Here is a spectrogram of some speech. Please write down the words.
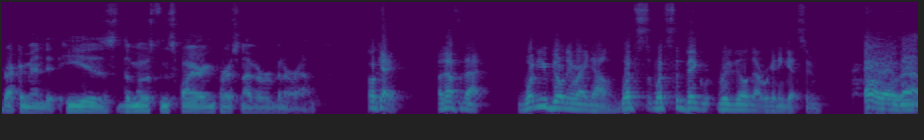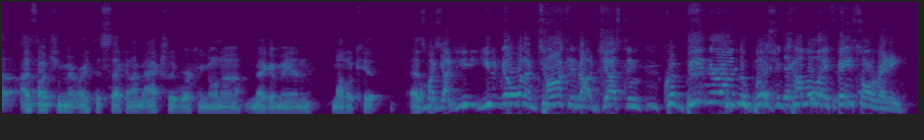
recommend it. He is the most inspiring person I've ever been around. Okay, enough of that. What are you building right now? What's what's the big reveal that we're gonna get soon? Oh, oh, that I thought you meant right this second. I'm actually working on a Mega Man model kit. As oh my god, you you know what I'm talking about, Justin. Quit beating around the bush and come on my face already.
